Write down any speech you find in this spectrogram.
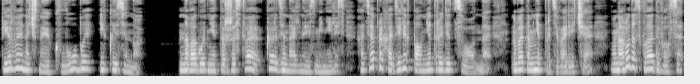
первые ночные клубы и казино – Новогодние торжества кардинально изменились, хотя проходили вполне традиционно. В этом нет противоречия. У народа складывался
